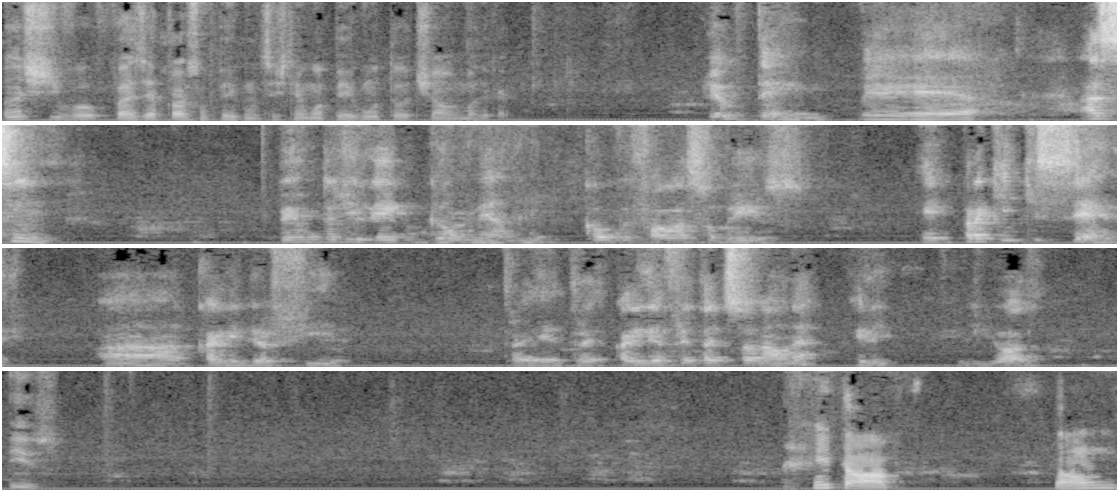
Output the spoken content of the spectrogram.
antes de vou fazer a próxima pergunta, vocês têm alguma pergunta, ou Tião, Mordecai? Eu tenho. É, assim, pergunta de leigão mesmo. Nunca ouvi falar sobre isso. É, para que, que serve a caligrafia? Tra- é, tra- caligrafia tradicional, né? Reli- Religiosa? Isso. Então, ó, então,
